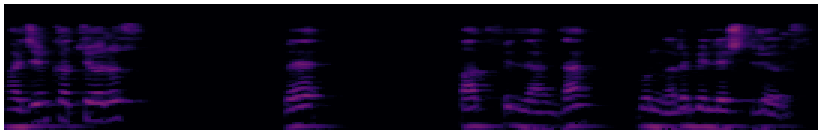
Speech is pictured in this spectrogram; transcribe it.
hacim katıyoruz ve patfillerden bunları birleştiriyoruz.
